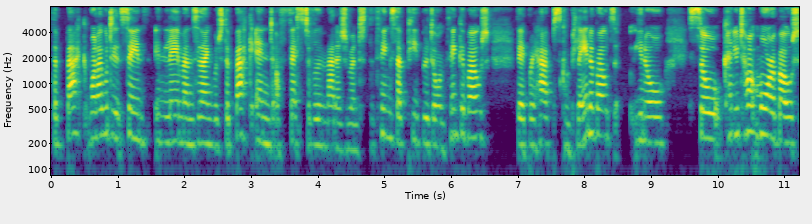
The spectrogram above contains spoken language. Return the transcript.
the back what i would say in, in layman's language the back end of festival management the things that people don't think about they perhaps complain about you know. So can you talk more about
